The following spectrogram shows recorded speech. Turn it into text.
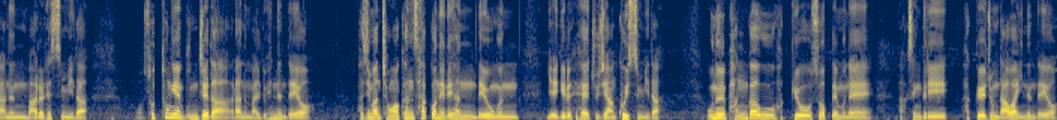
라는 말을 했습니다. 뭐 소통의 문제다라는 말도 했는데요. 하지만 정확한 사건에 대한 내용은 얘기를 해주지 않고 있습니다. 오늘 방과 후 학교 수업 때문에 학생들이 학교에 좀 나와 있는데요.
